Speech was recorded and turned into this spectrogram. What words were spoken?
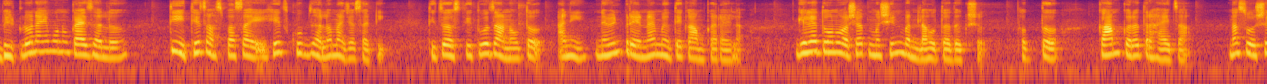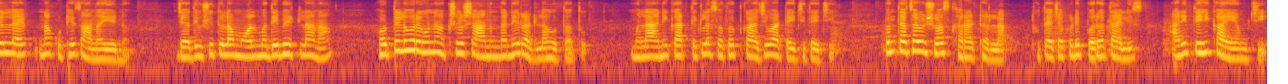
भेटलो नाही म्हणून काय झालं? ती इथेच आसपास आहे हेच खूप झालं माझ्यासाठी. तिचं अस्तित्व जाणवतं आणि नवीन प्रेरणा मिळते काम करायला. गेल्या दोन वर्षात मशीन बनला होता दक्ष. फक्त काम करत राहायचा. ना सोशल लाईफ ना कुठे जाणं येणं. ज्या दिवशी तुला मॉलमध्ये भेटला ना हॉटेलवर येऊन अक्षरशः आनंदाने रडला होता तो. मला आणि कार्तिकला सतत काळजी वाटायची त्याची. पण त्याचा विश्वास खरा ठरला. तू त्याच्याकडे परत आलीस आणि तेही कायमची.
